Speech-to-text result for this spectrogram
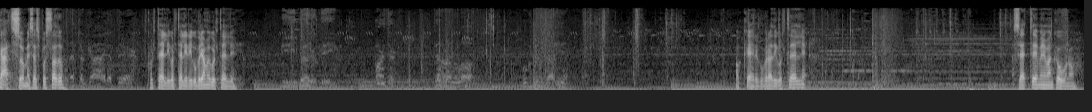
Cazzo, mi sei spostato? Coltelli, coltelli, recuperiamo i coltelli. Ok, recuperati i coltelli. 7, me ne manca uno.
